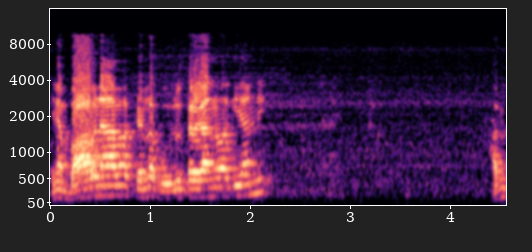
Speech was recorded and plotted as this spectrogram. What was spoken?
එහෙනම් භාවනාවක් කරලා පුරුදු කරගන්නවා කියන්නේ අපි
